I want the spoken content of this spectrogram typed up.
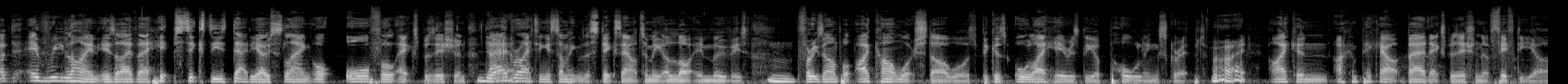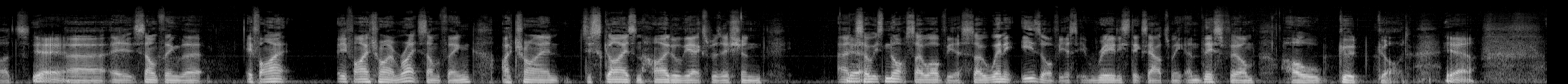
Uh, Every line is either hip 60s daddy o slang or awful exposition. Yeah. Bad writing is something that sticks out to me a lot in movies. Mm. For example, I can't watch Star Wars because all I hear is the appalling script. Right. I can I can pick out bad exposition at 50 yards. Yeah. Uh, it's something that if I if I try and write something, I try and disguise and hide all the exposition. And Yeah. so it's not so obvious. So when it is obvious, it really sticks out to me. And this film, oh good god. Yeah.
